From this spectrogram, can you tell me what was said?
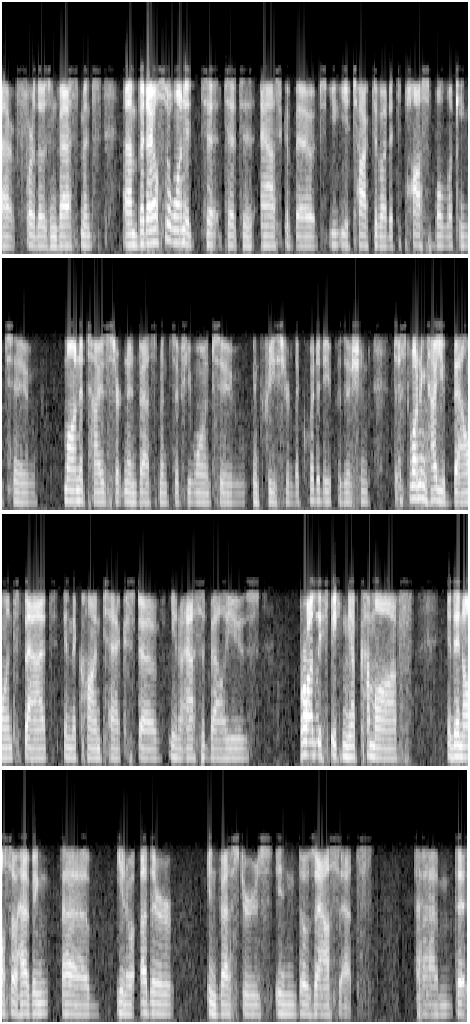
uh, for those investments. Um, but I also wanted to, to, to ask about, you, you, talked about it's possible looking to monetize certain investments if you want to increase your liquidity position. Just wondering how you balance that in the context of, you know, asset values, broadly speaking, have come off, and then also having uh, you know, other investors in those assets um, that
